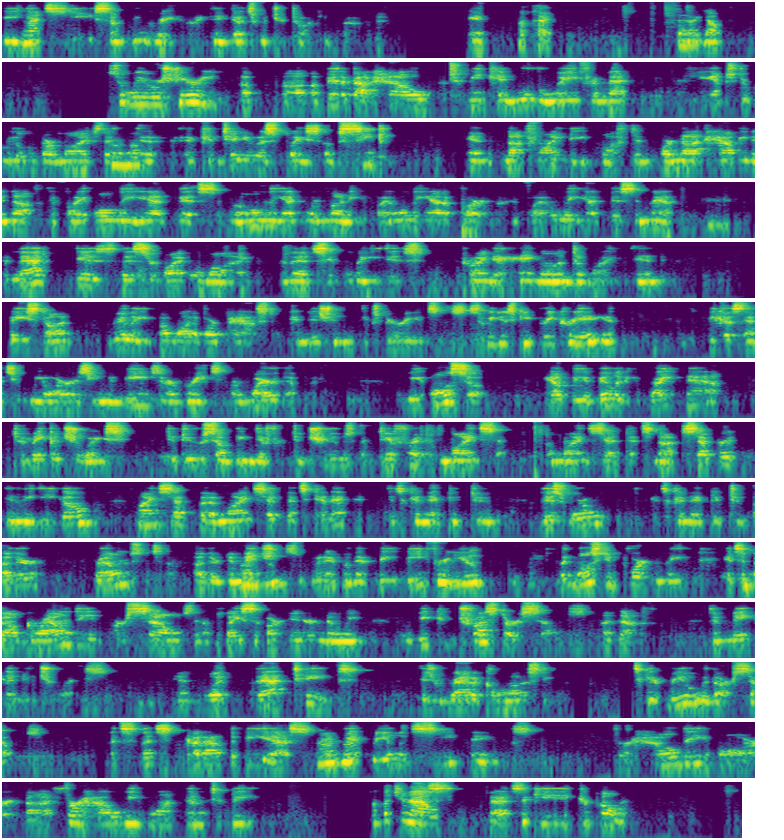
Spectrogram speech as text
we can see something greater. I think that's what you're talking about. And, okay. There we go. So we were sharing a, a bit about how we can move away from that hamster wheel of our lives, that mm-hmm. a, a continuous place of seeking and not finding often or not having enough. If I only had this, if I only had more money, if I only had a partner, if I only had this and that. And that is the survival mind that simply is trying to hang on to life and based on really a lot of our past conditioned experiences. So we just keep recreating it because that's who we are as human beings and our brains are wired that way. We also have the ability right now to make a choice to do something different, to choose a different mindset a mindset that's not separate in the ego mindset, but a mindset that's connected. It's connected to this world, it's connected to other realms, other dimensions, whatever that may be for you. But most importantly, it's about grounding ourselves in a place of our inner knowing we can trust ourselves enough to make a new choice. And what that takes is radical honesty. Let's get real with ourselves. Let's let's cut out the BS mm-hmm. and get real and see things for how they are, not for how we want them to be. But you know, that's, that's a key component.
